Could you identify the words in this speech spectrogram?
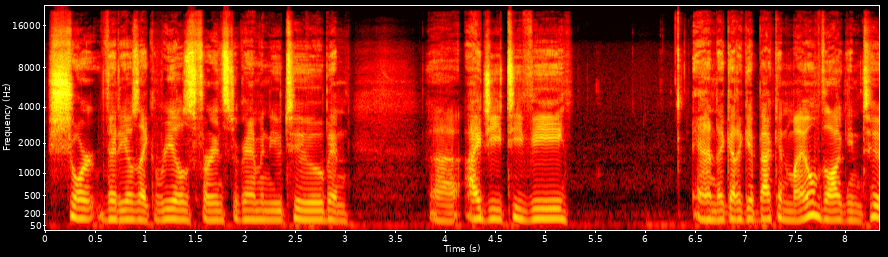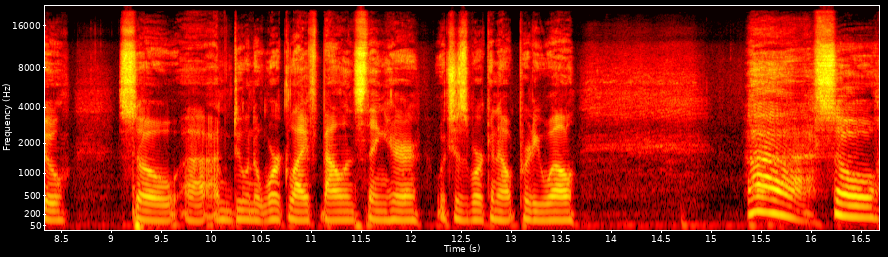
short videos like reels for Instagram and YouTube and uh, IGTV and I got to get back in my own vlogging too. So uh, I'm doing a work life balance thing here, which is working out pretty well. Ah, so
